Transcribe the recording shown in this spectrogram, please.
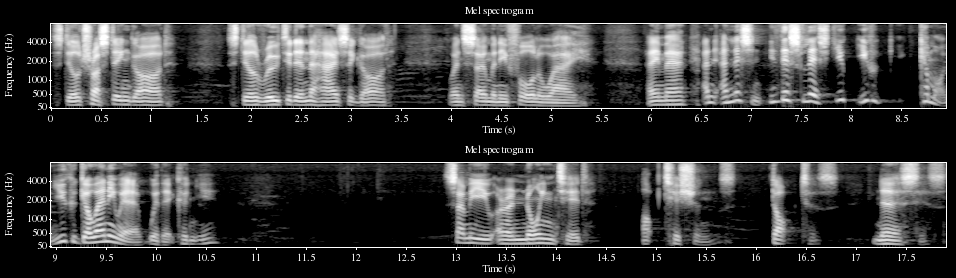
still trusting God, still rooted in the house of God when so many fall away. Amen. And, and listen, this list, you, you come on, you could go anywhere with it, couldn't you? Some of you are anointed opticians, doctors, nurses.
